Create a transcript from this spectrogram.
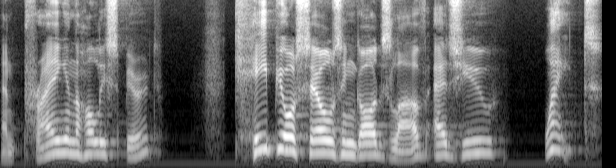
and praying in the Holy Spirit, Keep yourselves in God's love as you wait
